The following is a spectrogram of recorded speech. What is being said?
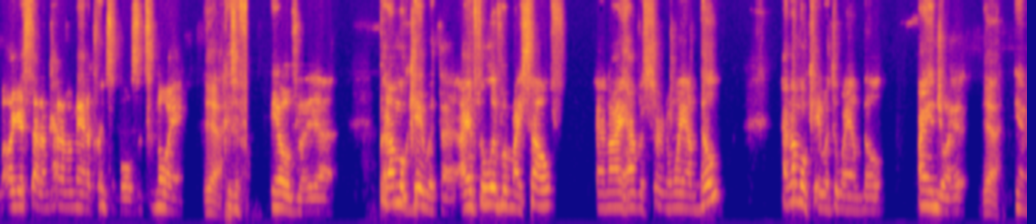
But like I said, I'm kind of a man of principles. It's annoying. Yeah. Because if you know, yeah. But I'm okay with that. I have to live with myself, and I have a certain way I'm built, and I'm okay with the way I'm built. I enjoy it. Yeah. Yeah.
